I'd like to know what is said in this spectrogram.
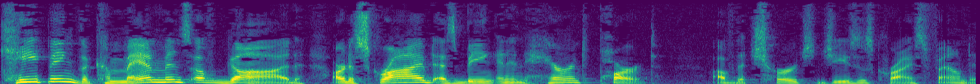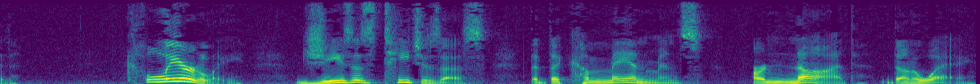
keeping the commandments of God are described as being an inherent part of the church Jesus Christ founded. Clearly, Jesus teaches us that the commandments are not done away.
